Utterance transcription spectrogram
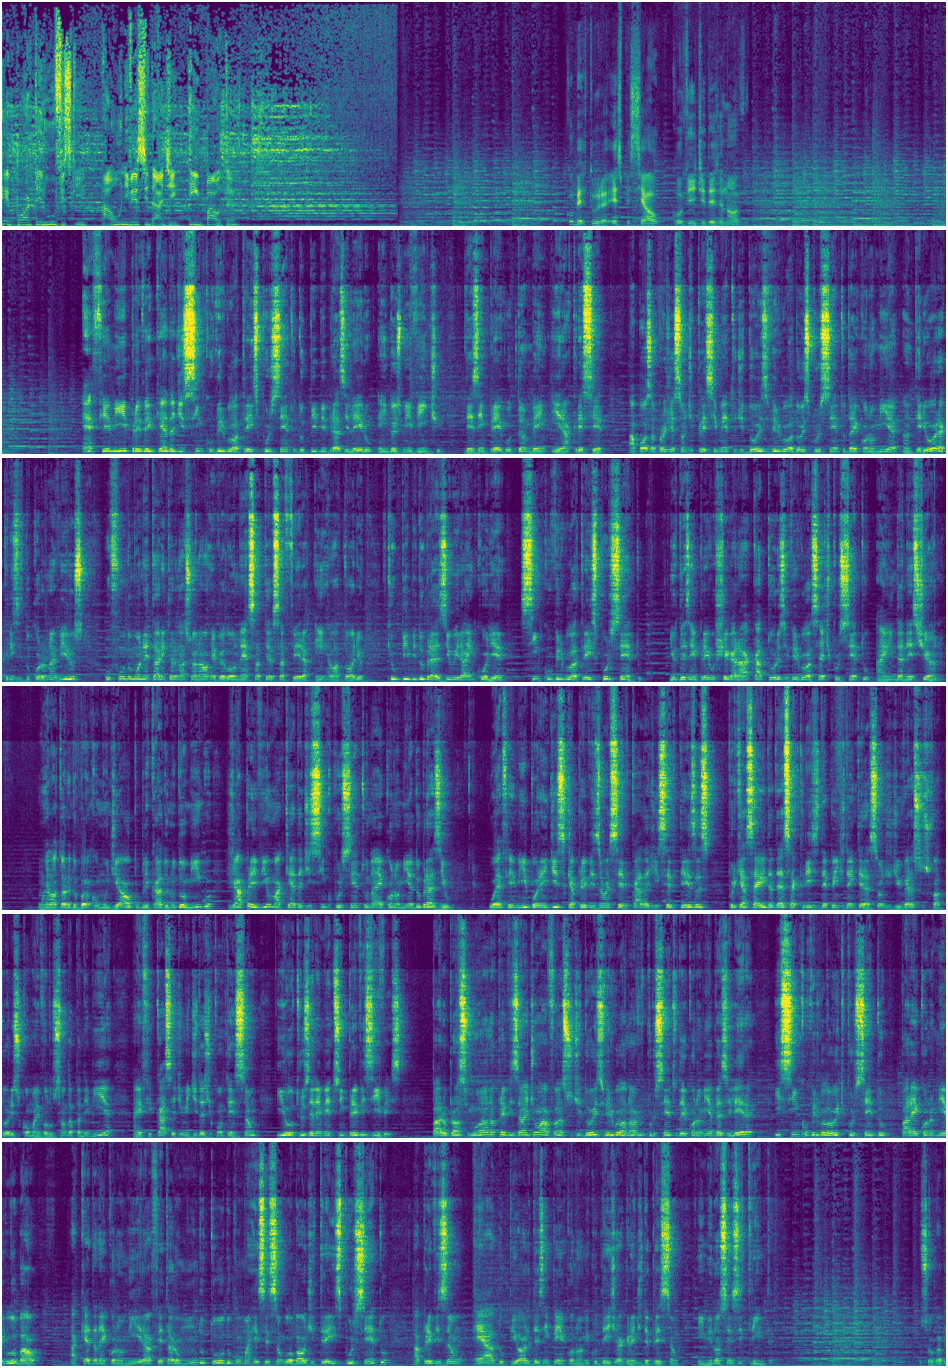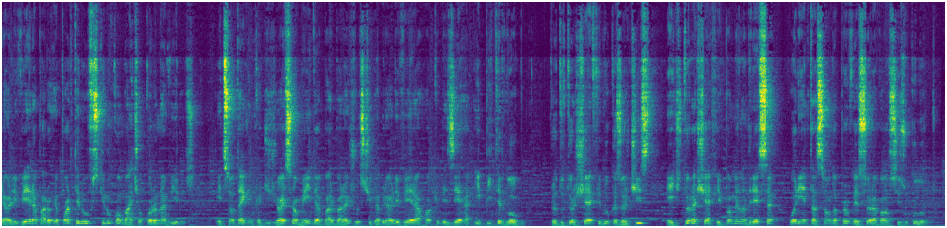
Repórter UFSC, a Universidade em Pauta. Cobertura especial Covid-19. FMI prevê queda de 5,3% do PIB brasileiro em 2020. Desemprego também irá crescer. Após a projeção de crescimento de 2,2% da economia anterior à crise do coronavírus, o Fundo Monetário Internacional revelou nesta terça-feira, em relatório, que o PIB do Brasil irá encolher 5,3% e o desemprego chegará a 14,7% ainda neste ano. Um relatório do Banco Mundial, publicado no domingo, já previa uma queda de 5% na economia do Brasil. O FMI, porém, disse que a previsão é cercada de incertezas porque a saída dessa crise depende da interação de diversos fatores como a evolução da pandemia, a eficácia de medidas de contenção e outros elementos imprevisíveis. Para o próximo ano, a previsão é de um avanço de 2,9% da economia brasileira e 5,8% para a economia global. A queda na economia irá afetar o mundo todo com uma recessão global de 3%. A previsão é a do pior desempenho econômico desde a Grande Depressão em 1930. Eu sou Gabriel Oliveira para o repórter UFSC no combate ao coronavírus. Edição técnica de Joyce Almeida, Bárbara Juste, Gabriel Oliveira, Roque Bezerra e Peter Lobo. Produtor-chefe Lucas Ortiz, editora-chefe Pamela Andressa, orientação da professora Valciso Culoto.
